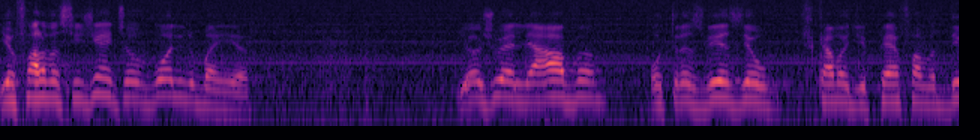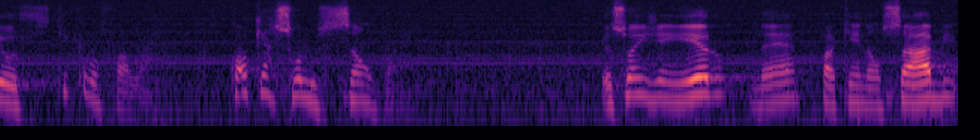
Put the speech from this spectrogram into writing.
E eu falava assim, gente, eu vou ali no banheiro. E eu ajoelhava, outras vezes eu ficava de pé e falava, Deus, o que, que eu vou falar? Qual que é a solução, Pai? Eu sou engenheiro, né, para quem não sabe,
